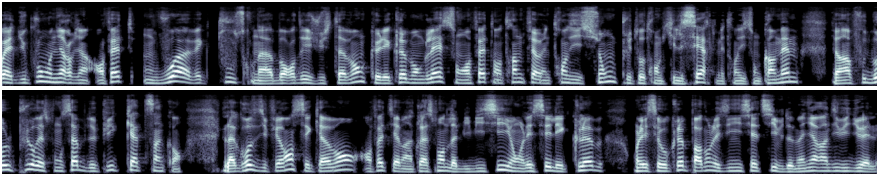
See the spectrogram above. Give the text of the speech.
Ouais, du coup, on y revient. En fait, on voit avec tout ce qu'on a abordé juste avant que les clubs anglais sont en fait en train de faire une transition, plutôt tranquille certes, mais transition quand même, vers un football plus responsable depuis 4-5 ans. La grosse différence, c'est qu'avant, en fait, il y avait un classement de la BBC et on laissait les clubs, on laissait aux clubs, pardon, les initiatives de manière individuelle.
